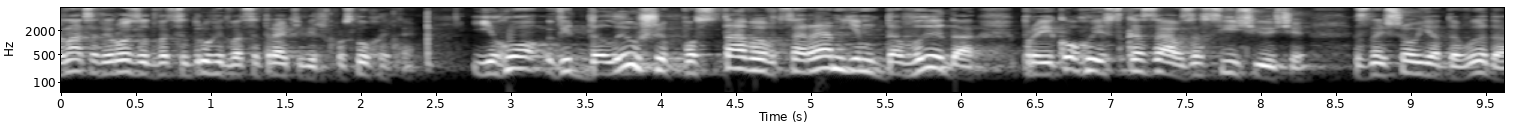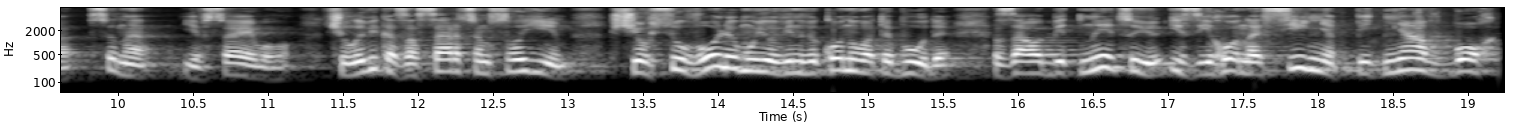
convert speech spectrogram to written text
13 розділ, 22, 23 вірш, послухайте. Його, віддаливши, поставив царем їм Давида, про якого і сказав, засвідчуючи, знайшов я Давида, сина Євсеєвого, чоловіка за серцем своїм, що всю волю мою він виконувати буде. За обітницею із його насіння підняв Бог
